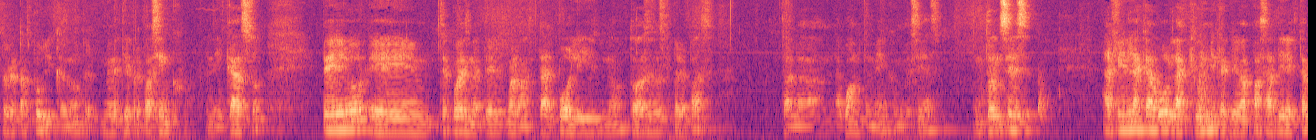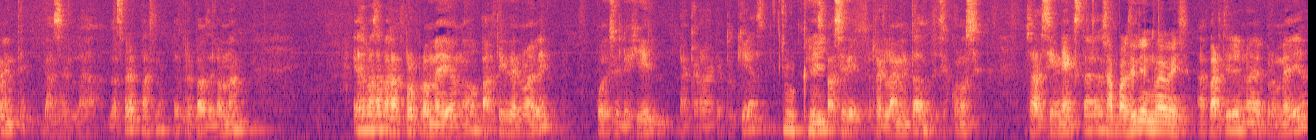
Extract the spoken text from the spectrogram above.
prepas públicas, ¿no? Me metí a prepa 5, en mi caso. Pero eh, te puedes meter, bueno, está el poli, ¿no? Todas esas prepas. Está la, la UAM también, como decías. Entonces, al fin y al cabo, la que única que va a pasar directamente va a ser la, las prepas, ¿no? Las prepas de la UNAM. Eso vas a pasar por promedio, ¿no? A partir de 9 puedes elegir la carrera que tú quieras. Ok. Y es fácil reglamentado, que se conoce. O sea, sin extras, A partir de 9. a partir de 9 promedio,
